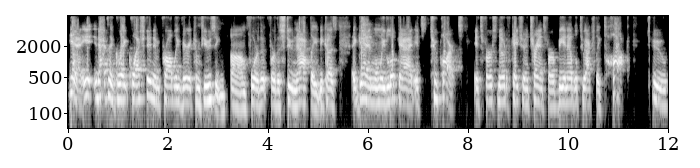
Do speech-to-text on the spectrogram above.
Yeah, it, that's a great question and probably very confusing um, for the for the student athlete because again, when we look at it's two parts. It's first notification and transfer, being able to actually talk to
